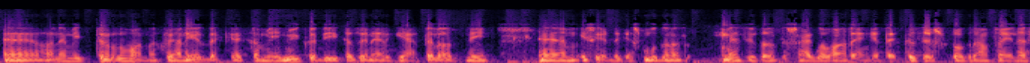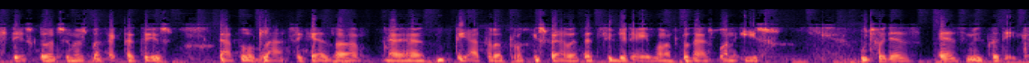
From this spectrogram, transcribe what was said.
eh, hanem itt vannak olyan érdekek, ami működik, az energiát eladni, eh, és érdekes módon az mezőgazdaságban van rengeteg közös programfejlesztés, kölcsönös befektetés, tehát ott látszik ez a eh, ti általatok is felvetett szibériai vonatkozásban is. Úgyhogy ez, ez működik.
